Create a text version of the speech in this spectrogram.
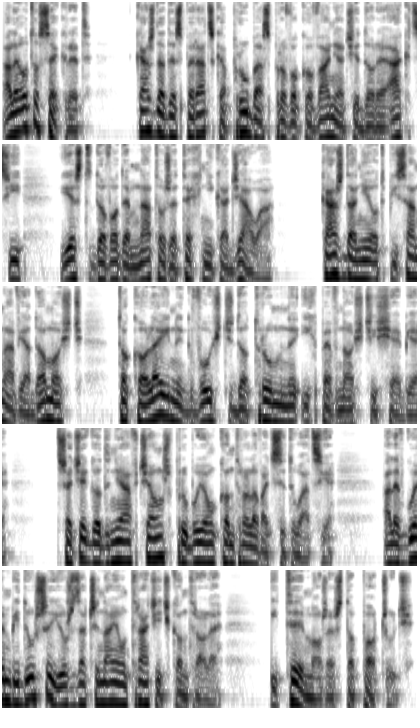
Ale oto sekret. Każda desperacka próba sprowokowania cię do reakcji jest dowodem na to, że technika działa. Każda nieodpisana wiadomość to kolejny gwóźdź do trumny ich pewności siebie. Trzeciego dnia wciąż próbują kontrolować sytuację, ale w głębi duszy już zaczynają tracić kontrolę. I ty możesz to poczuć.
